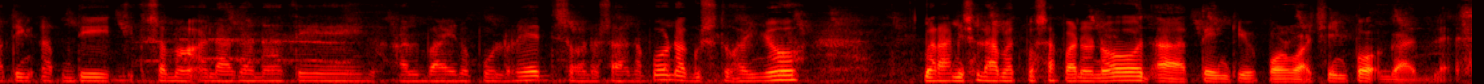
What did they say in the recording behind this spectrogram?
ating update dito sa mga alaga nating albino pool red. So ano sana po nagustuhan nyo. Maraming salamat po sa panonood at thank you for watching po. God bless.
